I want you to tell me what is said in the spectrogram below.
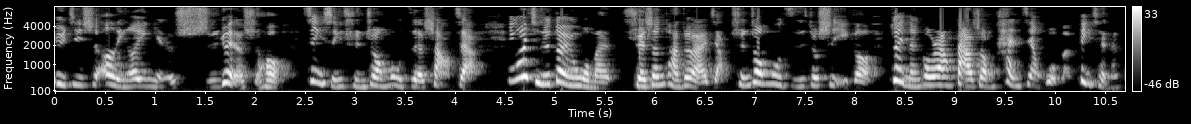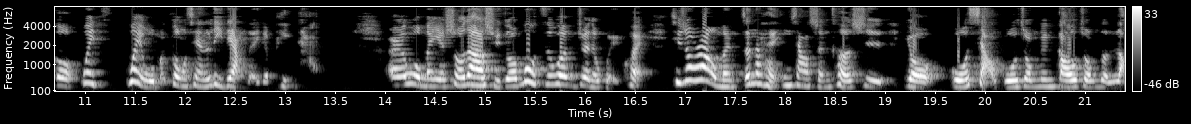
预计是二零二一年的十月的时候进行群众募资的上架。因为其实对于我们学生团队来讲，群众募资就是一个最能够让大众看见我们，并且能够为为我们贡献力量的一个平台。而我们也收到许多募资问卷的回馈，其中让我们真的很印象深刻，是有国小、国中跟高中的老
